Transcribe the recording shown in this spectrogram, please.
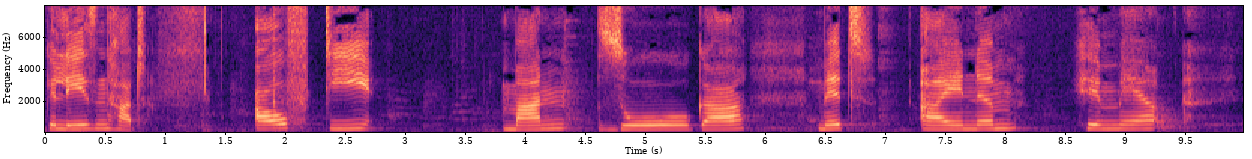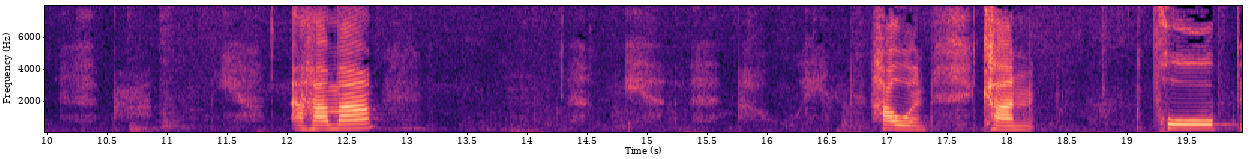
gelesen hat, auf die man sogar mit einem Himmel Hammer hauen kann, probiert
